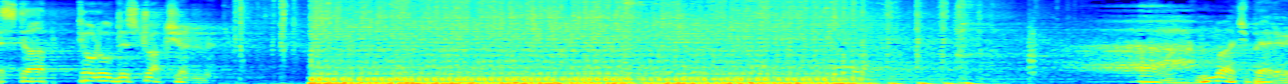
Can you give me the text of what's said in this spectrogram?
Last up, total destruction. Ah, much better.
